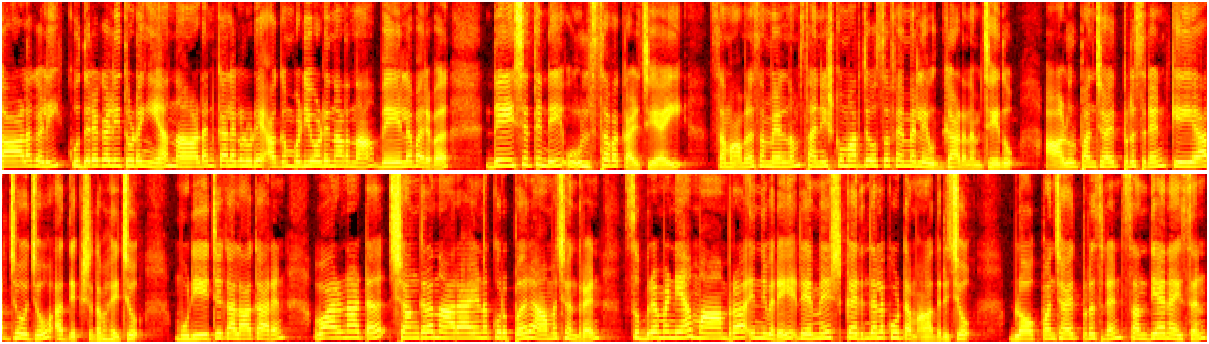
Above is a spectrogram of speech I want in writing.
കാളകളി കുതിരകളി തുടങ്ങിയ നാടൻ കലകളുടെ അകമ്പടിയോടെ നടന്ന വേലവരവ് ദേശത്തിന്റെ ഉത്സവ കാഴ്ചയായി. സമാപന സമ്മേളനം Sanish Kumar Joseph M L A ഉദ്ഘാടനം ചെയ്തു. Aloor panchayat president K R Jojo അധ്യക്ഷത വഹിച്ചു. മുടിയേറ്റ് കലാകാരൻ വാരണാട്ട് ശങ്കരനാരായണക്കുറുപ്പ് രാമചന്ദ്രൻ സുബ്രഹ്മണ്യ മാമ്പ്ര എന്നിവരെ രമേശ് കരിന്തലക്കൂട്ടം ആദരിച്ചു. ബ്ലോക്ക് പഞ്ചായത്ത് പ്രസിഡന്റ് സന്ധ്യ നൈസൻ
